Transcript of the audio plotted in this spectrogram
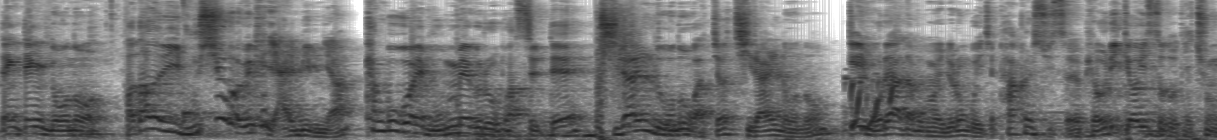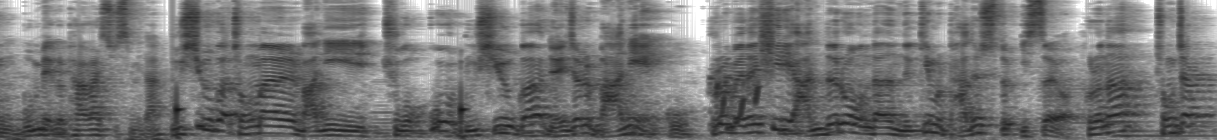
땡땡 노노. 아 나는 이 루시우가 왜 이렇게 얄밉냐? 한국어의 문맥으로 봤을 때 지랄 노노 같죠? 지랄 노노. 게임 오래 하다 보면 이런 거 이제 파악할 수 있어요. 별이 껴있어도 대충 문맥을 파악할 수 있습니다. 루시우가 정말 많이 죽었고 루시우가 뇌절을 많이 했고 그러면은 힐이 안 들어온다는 느낌을 받을 수도 있어요. 그러나 정작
